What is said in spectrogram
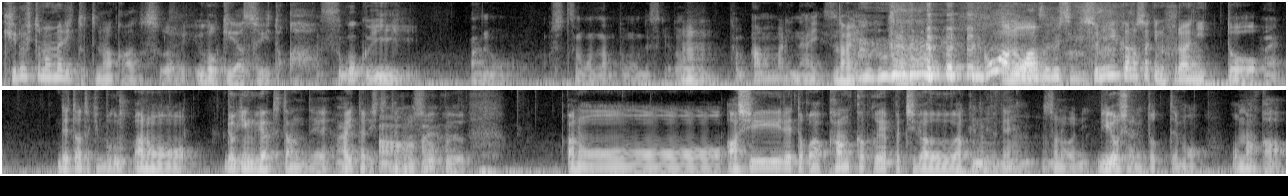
着る人のメリットってなんかすごい動きやすいとか、すごくいいあの質問だと思うんですけど、うん。多分あんまりないですない、ゴワゴワするしスニーカーのさっきのフライニットはい、出た時僕あのジョギングやってたんではい。履いたりしてたけど、すごく、はいはあのー足入れとか感覚がやっぱ違うわけだよね、うんうんうんその利用者にとっても。おなんか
